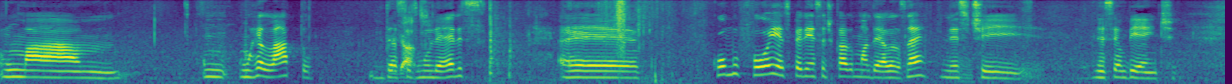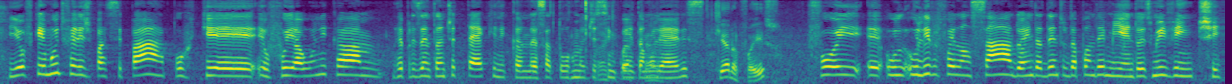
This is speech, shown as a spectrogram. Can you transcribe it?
uma um, um relato dessas Obrigado. mulheres é, como foi a experiência de cada uma delas, né, neste nesse ambiente. E eu fiquei muito feliz de participar porque eu fui a única representante técnica nessa turma de que 50 bacana. mulheres. Que ano foi isso? Foi, eh, o, o livro foi lançado ainda dentro da pandemia, em 2020.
